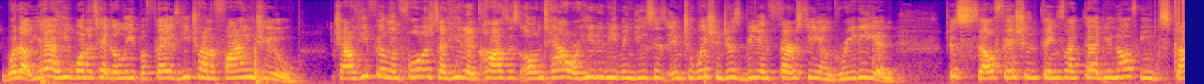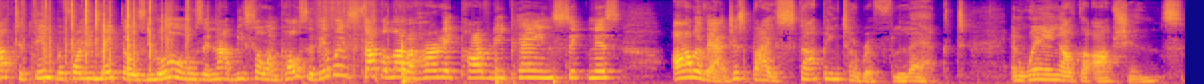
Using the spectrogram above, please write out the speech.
what else? Yeah, he want to take a leap of faith. He trying to find you. Child, he feeling foolish that he didn't cause his own tower. He didn't even use his intuition, just being thirsty and greedy and just selfish and things like that. You know, if you'd stop to think before you make those moves and not be so impulsive, it would stop a lot of heartache, poverty, pain, sickness, all of that just by stopping to reflect and weighing out the options.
